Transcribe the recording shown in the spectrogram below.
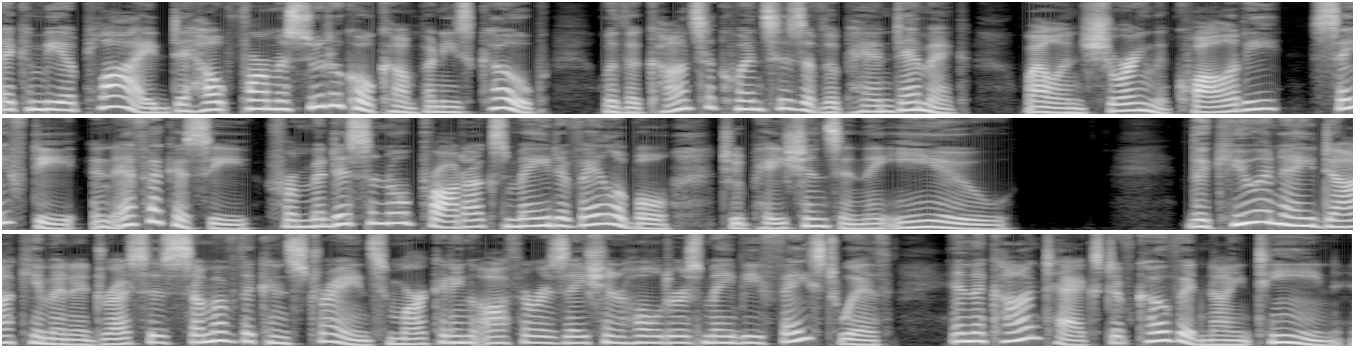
that can be applied to help pharmaceutical companies cope with the consequences of the pandemic while ensuring the quality, safety, and efficacy for medicinal products made available to patients in the EU. The Q&A document addresses some of the constraints marketing authorization holders may be faced with in the context of COVID-19.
